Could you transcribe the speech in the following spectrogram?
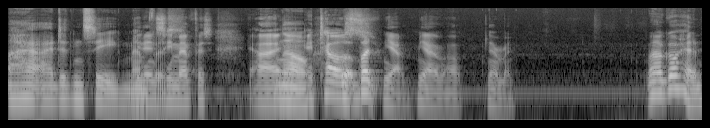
I, I didn't see Memphis. you didn't see Memphis? Uh, No, It, it tells. but- yeah, yeah. Well, never mind. Well, go ahead.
